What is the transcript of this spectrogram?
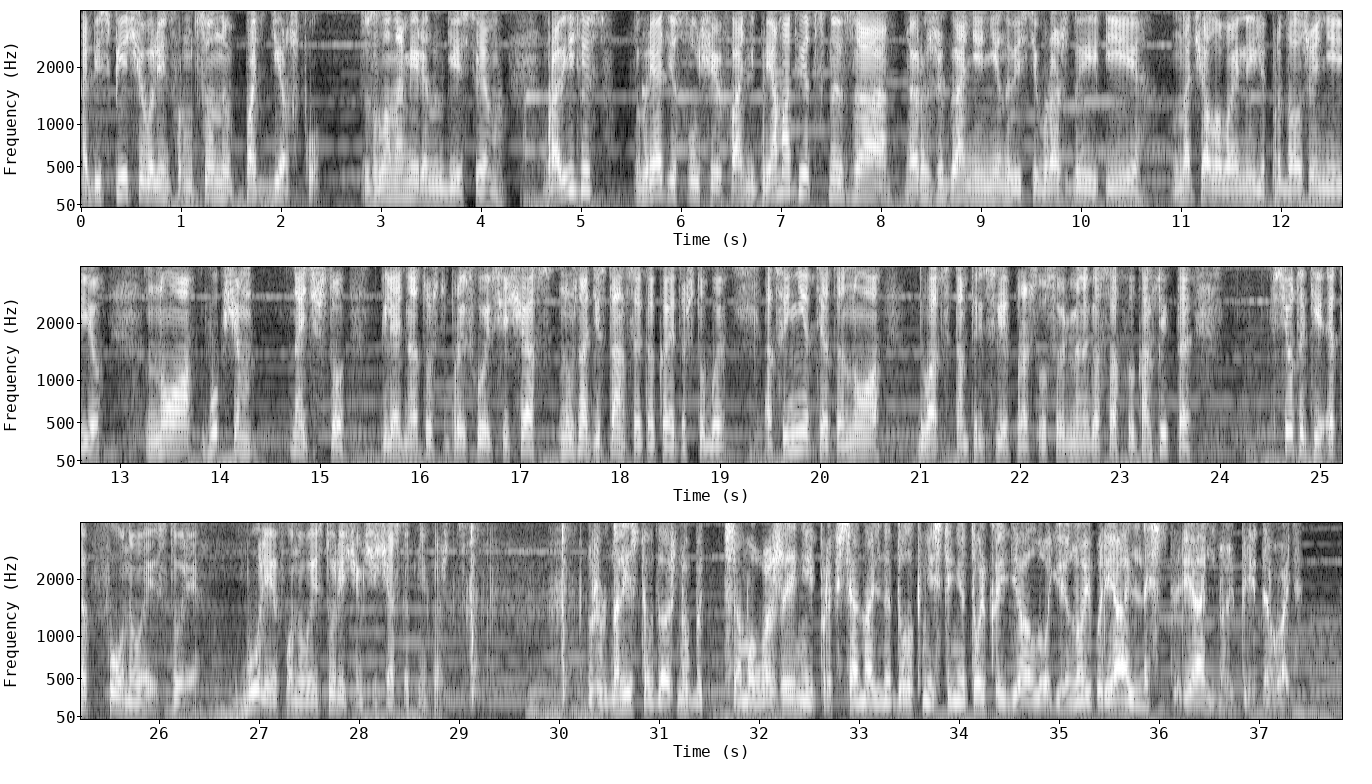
обеспечивали информационную поддержку злонамеренным действиям правительств. В ряде случаев они прямо ответственны за разжигание ненависти, вражды и начало войны или продолжение ее. Но, в общем, знаете что, глядя на то, что происходит сейчас, нужна дистанция какая-то, чтобы оценить это, но 20-30 лет прошло со времен Югославского конфликта, все-таки это фоновая история. Более фоновая история, чем сейчас, как мне кажется. У журналистов должно быть самоуважение и профессиональный долг нести не только идеологию, но и реальность реальную передавать.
